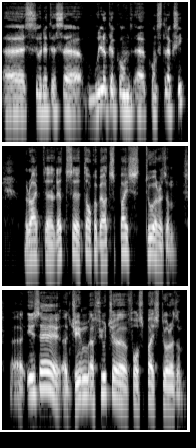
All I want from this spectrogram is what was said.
uh so dit is 'n uh, moeilike konstruksie uh, Right, uh, let's uh, talk about space tourism. Uh, is there a Jim a future for space tourism?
